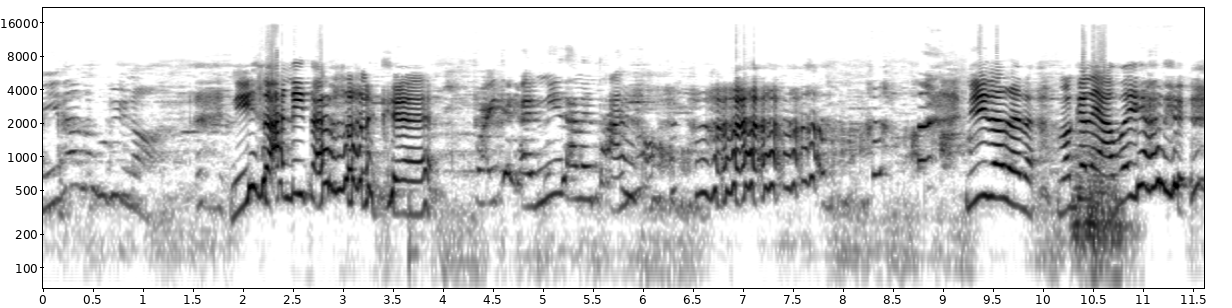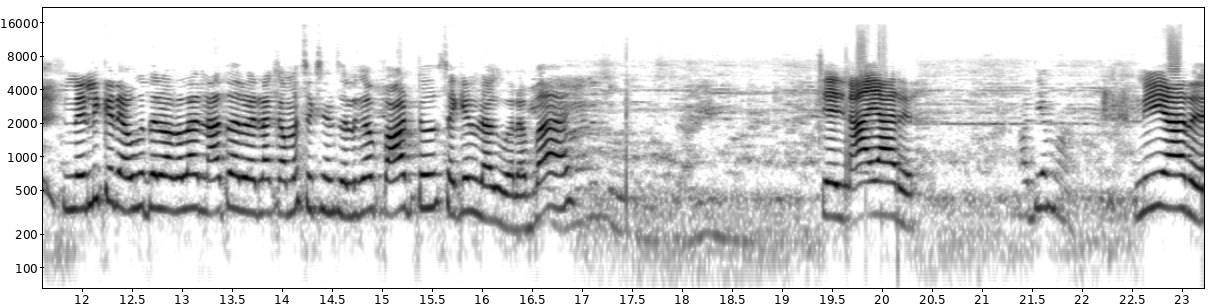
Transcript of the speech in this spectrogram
நீ நீ தாண்டி தரணும் எனக்கு கண்ணி தானே நீ தான் மக்களே அவையார் நெல்லிக்கண்ணி அவங்க தருவாங்களா? நான் தருவேன்னா கமெண்ட் செக்ஷன் சொல்லுங்கள் பார்ட் டூ செகண்ட் vlog வரேன் பாய் சரி நான் யாரு? நீ யாரு?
